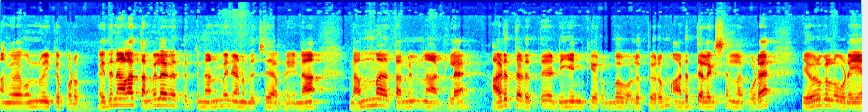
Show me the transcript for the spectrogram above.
அங்கே முன்வைக்கப்படும். இதனால தமிழகத்துக்கு நன்மை நடந்துச்சு அப்படின்னா நம்ம தமிழ்நாட்டில் அடுத்தடுத்து டிஎம்கே ரொம்ப வலுப்பெறும். அடுத்த எலெக்ஷனில் கூட இவர்களுடைய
